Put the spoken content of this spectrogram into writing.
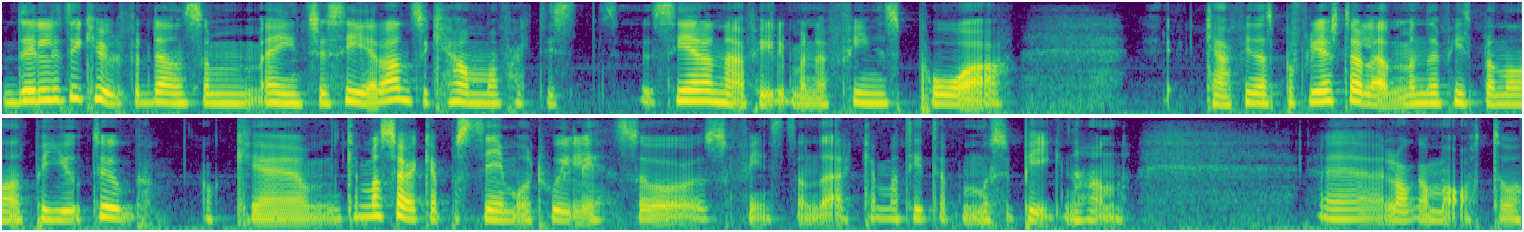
det är lite kul för den som är intresserad så kan man faktiskt se den här filmen. Den finns på, kan finnas på fler ställen, men den finns bland annat på Youtube. Och eh, kan man söka på Steamboat Willie så, så finns den där. Kan man titta på Musse Pigg när han eh, lagar mat och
